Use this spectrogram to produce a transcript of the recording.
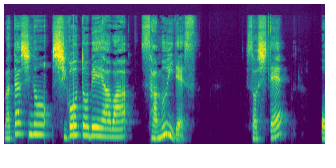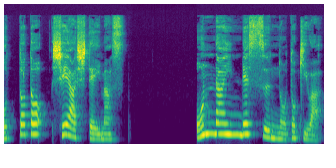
私の仕事部屋は寒いです。そして、夫とシェアしています。オンラインレッスンの時は、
